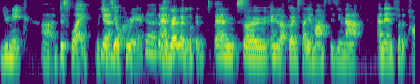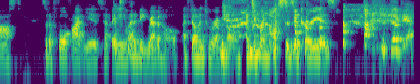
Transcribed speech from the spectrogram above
unique uh, display, which yeah. is your career. Yeah, that's and, a great way to look at it. And so ended up going to study a master's in that. And then for the past sort of four or five years have been. That's quite a big rabbit hole. I fell into a rabbit hole. I did my masters in careers. yeah,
